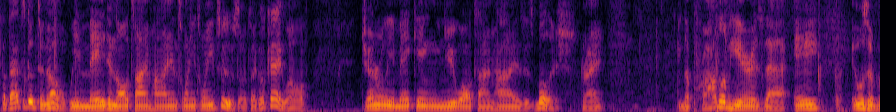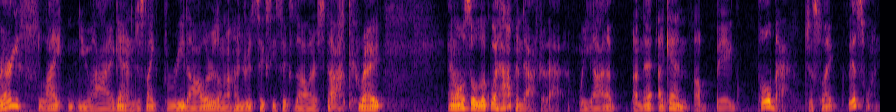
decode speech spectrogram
But that's good to know. We made an all time high in 2022. So it's like, okay, well, generally making new all time highs is bullish, right? The problem here is that a it was a very slight new high again, just like three dollars on a hundred sixty six dollar stock, right? And also look what happened after that. We got a, a net, again a big pullback, just like this one,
